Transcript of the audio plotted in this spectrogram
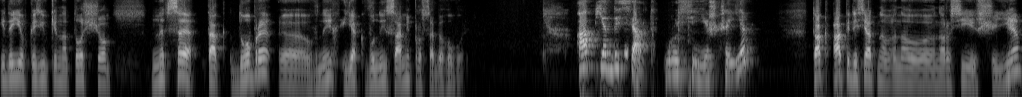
і дає вказівки на те, що не все так добре е, в них, як вони самі про себе говорять. А 50 у Росії ще є. Так, А-50 на, на, на Росії ще є,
